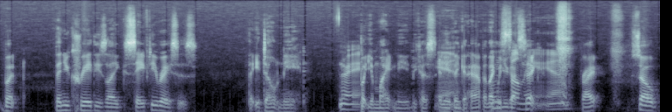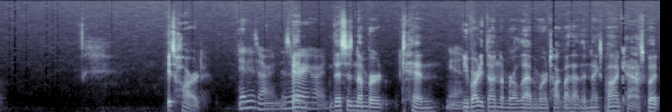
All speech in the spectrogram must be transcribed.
But then you create these like safety races that you don't need, right. but you might need because Yeah. anything can happen. Like when you So got sick, Yeah. right? So it's hard. It is hard. It's very hard. This is number 10. Yeah. You've already done number 11. We're going to talk about that in the next podcast, but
